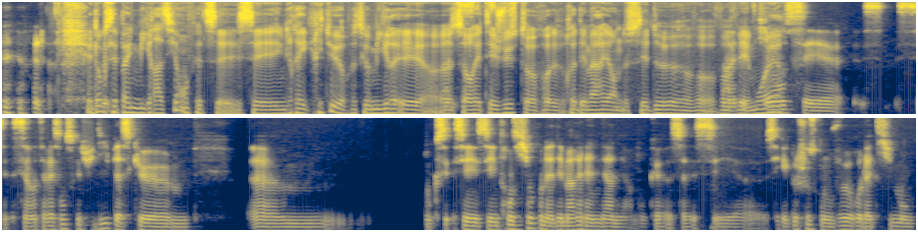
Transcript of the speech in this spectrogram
Et donc, c'est pas une migration, en fait, c'est une réécriture. Parce que migrer, euh, ça aurait été juste redémarrer en EC2 vos, vos VMware. C'est intéressant ce que tu dis parce que euh, donc c'est une transition qu'on a démarrée l'année dernière. Donc, euh, c'est quelque chose qu'on veut relativement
